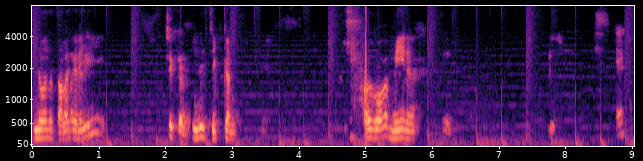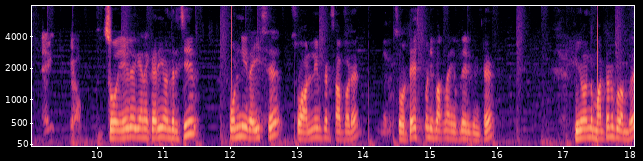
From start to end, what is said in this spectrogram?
இது வந்து தலைக்கறி. சிக்கன் இது சிக்கன். அது போக மீன். ஸோ ஏழு வகையான கறி வந்துருச்சு. பொன்னி ரைஸு. ஸோ அன்லிமிட்டட் சாப்பாடு. ஸோ டேஸ்ட் பண்ணி பார்க்கலாம் எப்படி இருக்குன்ட்டு. இது வந்து மட்டன் குழம்பு.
